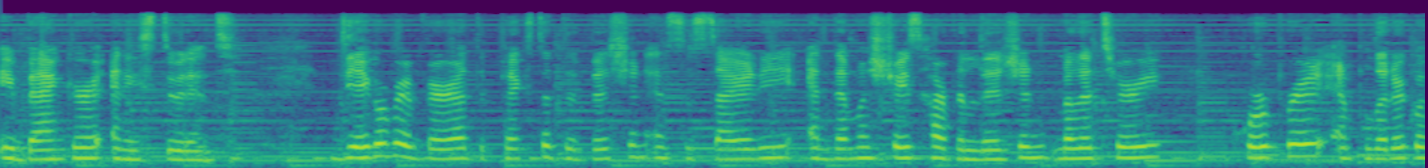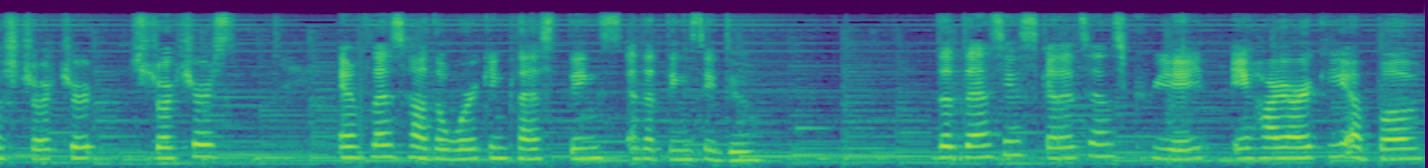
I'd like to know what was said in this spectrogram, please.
a banker, and a student. Diego Rivera depicts the division in society and demonstrates how religion, military, corporate, and political structure, structures influence how the working class thinks and the things they do. The dancing skeletons create a hierarchy above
